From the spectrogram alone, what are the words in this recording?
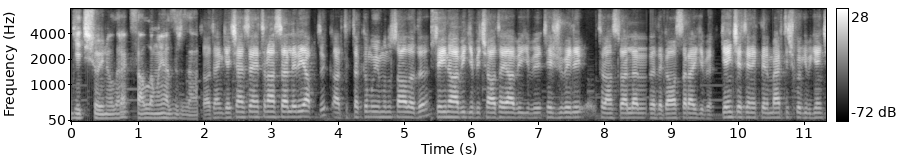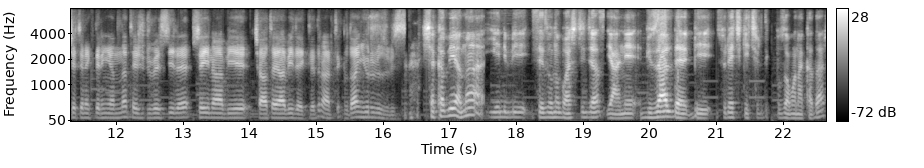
geçiş oyunu olarak sallamaya hazırız abi. Zaten geçen sene transferleri yaptık. Artık takım uyumunu sağladı. Hüseyin abi gibi, Çağatay abi gibi tecrübeli transferlerle de Galatasaray gibi genç yeteneklerin, Mert İşko gibi genç yeteneklerin yanına tecrübesiyle Hüseyin abiyi, Çağatay abiyi de ekledin. Artık buradan yürürüz biz. Şaka bir yana yeni bir sezonu başlayacağız. Yani güzel de bir süreç geçirdik bu zamana kadar.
